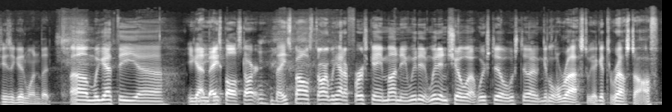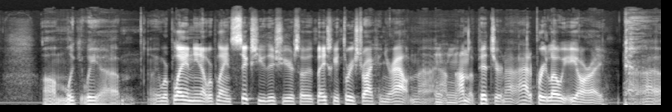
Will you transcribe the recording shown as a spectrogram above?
she's a good one. But Um, we got the uh, you got The- baseball starting. baseball start. We had our first game Monday, and we didn't we didn't show up. We're still we still to get a little rust. We got to get the rust off. Um, we we um, I mean, we're playing you know we're playing six U this year, so it's basically three strikes and you're out. And I, Mm-hmm. Am the pitcher, and I had a pretty low ERA. Uh,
